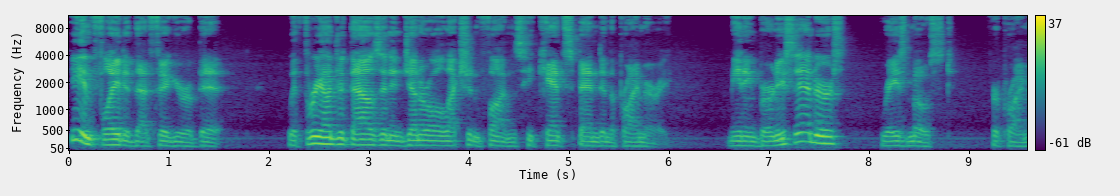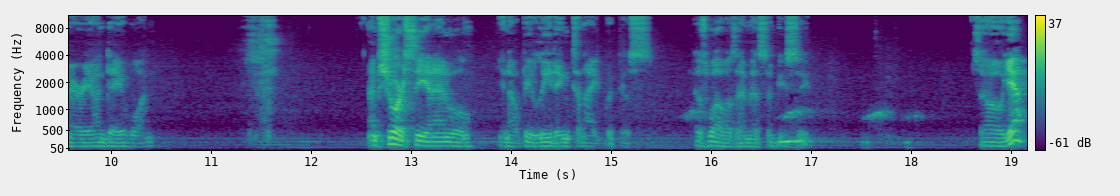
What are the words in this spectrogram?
he inflated that figure a bit with 300,000 in general election funds he can't spend in the primary, meaning Bernie Sanders raised most for primary on day 1. I'm sure CNN will, you know, be leading tonight with this as well as MSNBC. So yeah,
